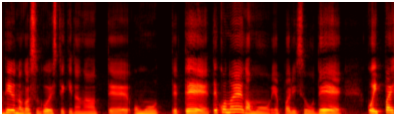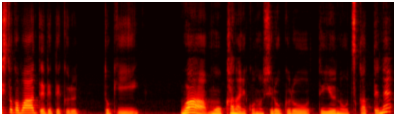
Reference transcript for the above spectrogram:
っていうのがすごい素敵だなって思っててでこの映画もやっぱりそうでこういっぱい人がバーって出てくる時はもうかなりこの白黒っていうのを使ってね、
